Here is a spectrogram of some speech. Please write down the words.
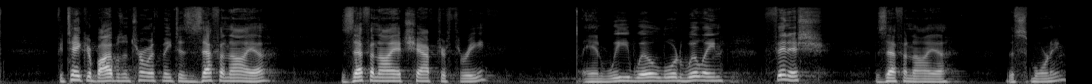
If you take your Bibles and turn with me to Zephaniah, Zephaniah chapter 3, and we will, Lord willing, finish Zephaniah this morning.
